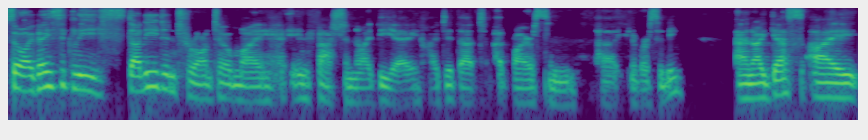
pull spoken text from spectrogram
So I basically studied in Toronto my in fashion IBA. I did that at Ryerson uh, University, and I guess I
